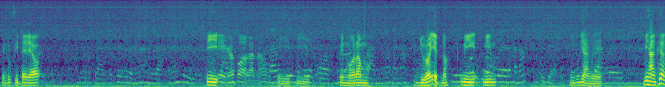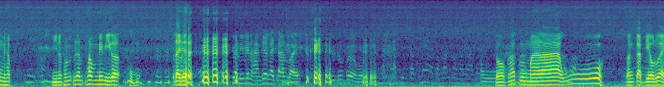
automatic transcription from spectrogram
เป็นลูกศิษย์ได้แล้วเรียกอาจารย์ไปเชื่อเอิญหน้านี่แหละนั่นคือที่เลขก็พอกันเนาะที่ที่เป็นหมอรำ อยู่ร้อยเอ็ดเนาะมีมีเลยนะคะเนาะมีทุกอย่างเลยอย่างเลย มีหางเครื่องไหมครับ มีนะถ้าถ้าไม่มีก็ผมได้เด้อ ช่วงนี้เป็นหางเครื่องอาจารย์บ่อยยูทูบเบอร์ผม ดอกรักลงมาลาโอ้สังกัดเดียวด้วย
